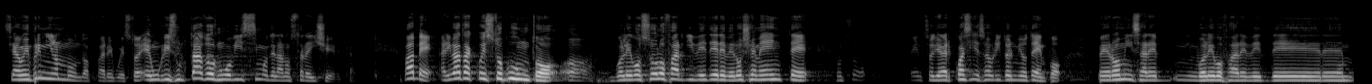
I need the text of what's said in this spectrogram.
Siamo i primi al mondo a fare questo, è un risultato nuovissimo della nostra ricerca. Vabbè, arrivato a questo punto, oh, volevo solo farvi vedere velocemente, so, penso di aver quasi esaurito il mio tempo, però mi, sarebbe, mi volevo fare vedere,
